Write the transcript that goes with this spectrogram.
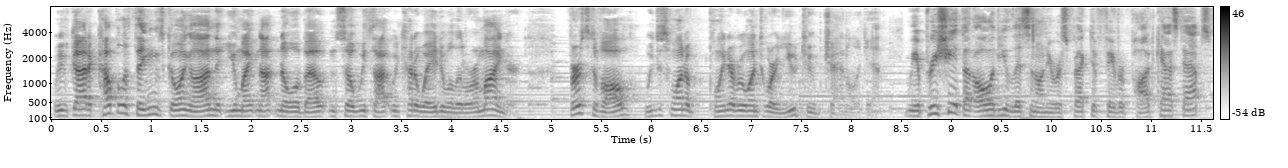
We've got a couple of things going on that you might not know about, and so we thought we'd cut away to a little reminder. First of all, we just want to point everyone to our YouTube channel again. We appreciate that all of you listen on your respective favorite podcast apps,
